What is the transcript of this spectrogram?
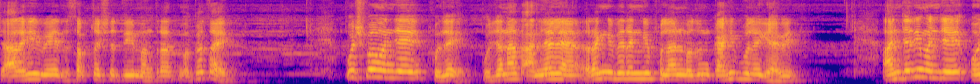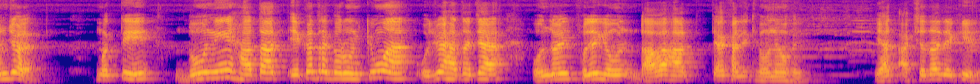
चारही वेद सप्तशती मंत्रात्मकच आहेत. पुष्प म्हणजे फुले. पूजनात आणलेल्या रंगीबेरंगी फुलांमधून काही फुले घ्यावीत. अंजली म्हणजे ओंजळ. मग ती दोन्ही हातात एकत्र करून किंवा उजव्या हाताच्या ओंजळीत फुले घेऊन डावा हात त्याखाली ठेवणे होय. यात अक्षता देखील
